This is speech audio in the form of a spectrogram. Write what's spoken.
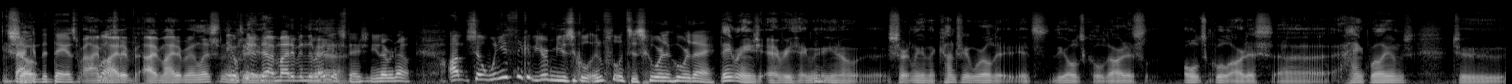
back So in the day as well. I might have I might have been listening to Yeah, that might have been the radio station. You never know. Um, so when you think of your musical influences, who are who are they? They range everything. You know, certainly in the country world, it, it's the old school artists, old school artists, uh, Hank Williams, to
